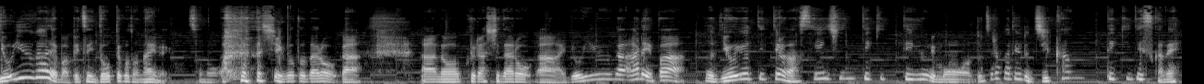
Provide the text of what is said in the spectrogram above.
余裕があれば別にどうってことないのよ。その 仕事だろうが、あの、暮らしだろうが、余裕があれば、余裕って言ってるのは精神的っていうよりも、どちらかというと時間的ですかね。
